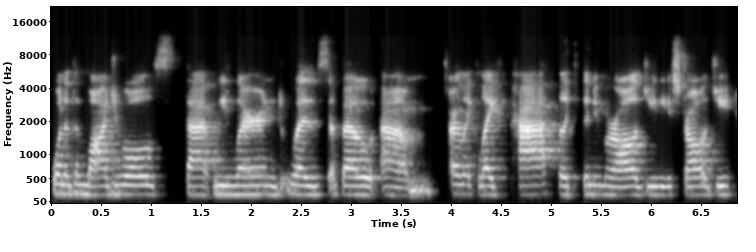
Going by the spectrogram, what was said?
one of the modules that we learned was about um, our like life path, like the numerology, the astrology.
